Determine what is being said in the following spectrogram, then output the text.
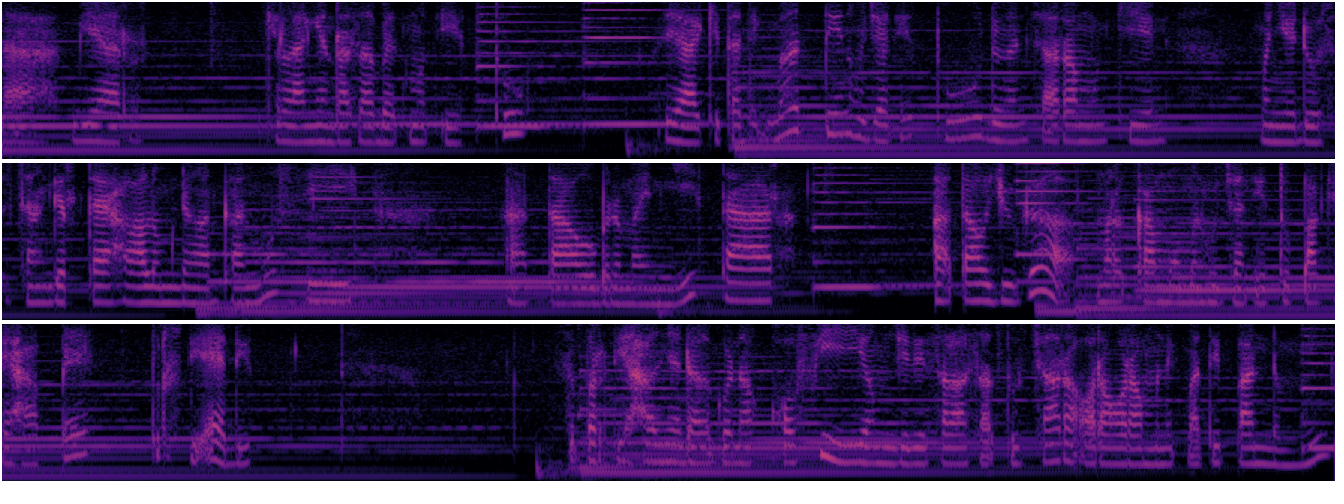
nah biar hilangin rasa bad mood itu ya kita nikmatin hujan itu dengan cara mungkin menyeduh secangkir teh lalu mendengarkan musik atau bermain gitar atau juga merekam momen hujan itu pakai HP terus diedit. Seperti halnya dalgona coffee yang menjadi salah satu cara orang-orang menikmati pandemi,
